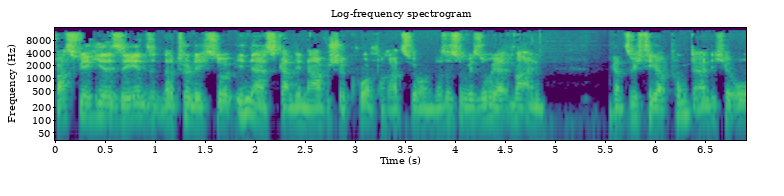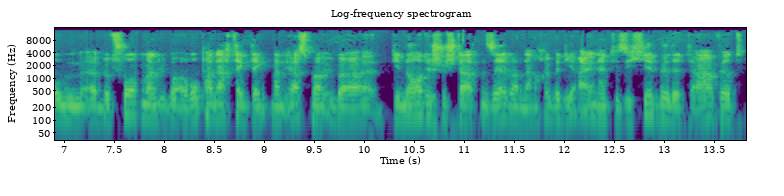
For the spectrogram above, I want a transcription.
Was wir hier sehen, sind natürlich so innerskandinavische Kooperationen. Das ist sowieso ja immer ein ganz wichtiger Punkt eigentlich hier oben. Äh, bevor man über Europa nachdenkt, denkt man erstmal über die nordischen Staaten selber nach, über die Einheit, die sich hier bildet. Da wird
